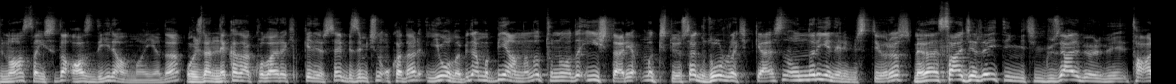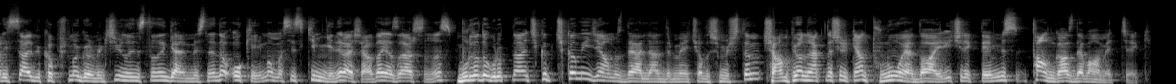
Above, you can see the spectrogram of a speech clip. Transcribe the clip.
Yunan sayısı da az değil Almanya'da. O yüzden ne kadar kolay rakip gelirse bizim için o kadar iyi olabilir ama bir yandan da turnuvada iyi işler yapmak istiyorsak zor rakip gelsin onları yenelim istiyoruz. Ve ben sadece rating için güzel böyle bir tarihsel bir kapışma görmek için Yunanistan'ın gelmesine de okeyim ama siz kim gelir aşağıda yazarsınız. Burada da gruptan çıkıp çıkamayacağımız değerlendirmeye çalışmıştım. Şampiyon yaklaşırken turnuvaya dair içeriklerimiz tam gaz devam edecek.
